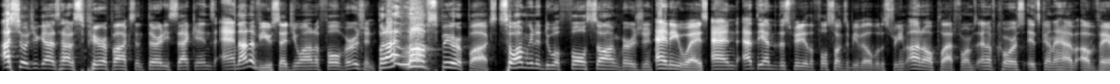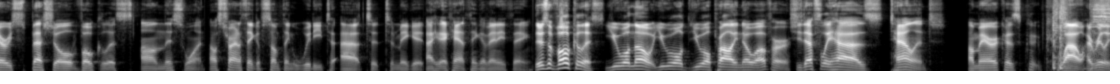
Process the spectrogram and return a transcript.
I showed you guys how to Spiritbox in 30 seconds, and none of you said you wanted a full version. But I love Spiritbox, so I'm gonna do a full song version anyways. And at the end of this video, the full song's gonna be available to stream on all platforms, and of course, it's gonna have a very special vocalist on this one. I was trying to think of something witty to add to, to make it. I, I can't think of anything. There's a vocalist. You will know. You will you will probably know of her. She definitely has talent. America's wow, I really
